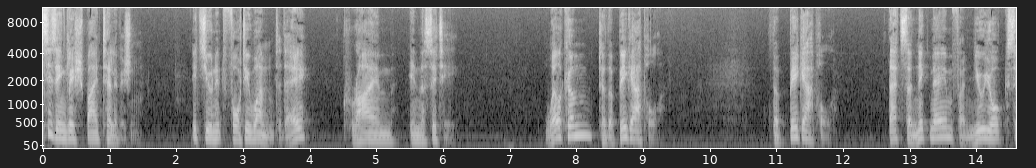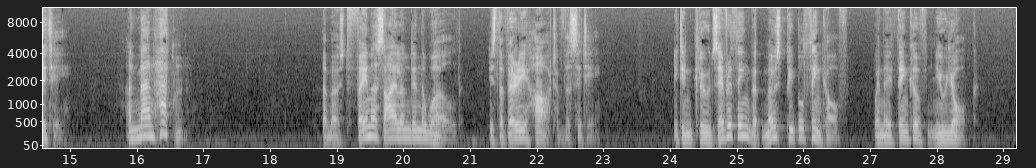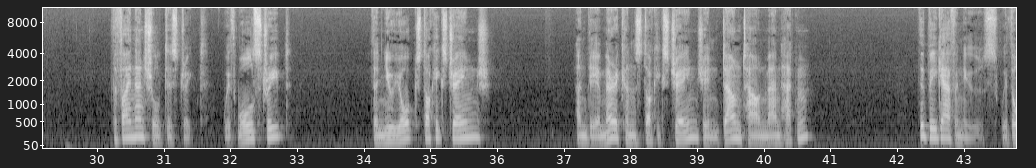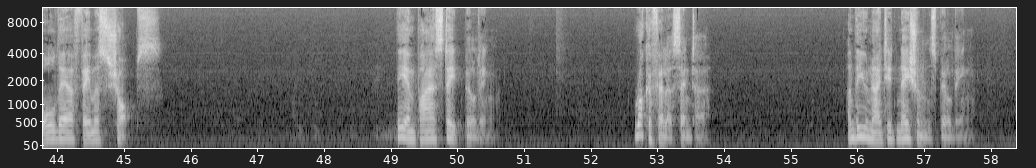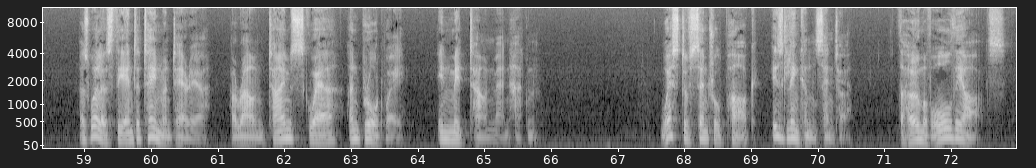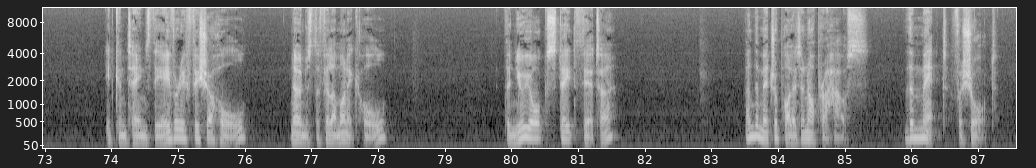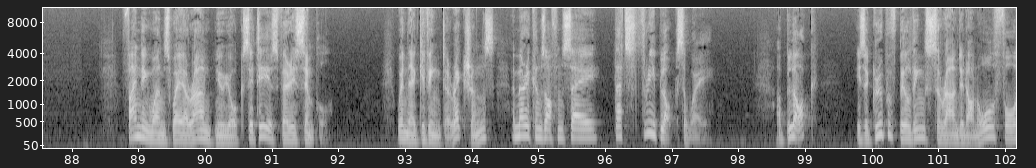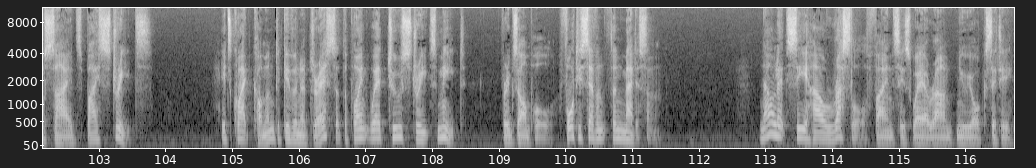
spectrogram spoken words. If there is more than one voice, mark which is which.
Speaker 1: This is English by television. It's Unit 41 today Crime in the City. Welcome to the Big Apple. The Big Apple. That's a nickname for New York City. And Manhattan. The most famous island in the world is the very heart of the city. It includes everything that most people think of when they think of New York. The financial district with Wall Street, the New York Stock Exchange, and the American Stock Exchange in downtown Manhattan, the big avenues with all their famous shops, the Empire State Building, Rockefeller Center, and the United Nations Building, as well as the entertainment area around Times Square and Broadway in Midtown Manhattan. West of Central Park is Lincoln Center, the home of all the arts. It contains the Avery Fisher Hall, known as the Philharmonic Hall, the New York State Theatre, and the Metropolitan Opera House, the Met for short. Finding one's way around New York City is very simple. When they're giving directions, Americans often say, that's three blocks away. A block is a group of buildings surrounded on all four sides by streets. It's quite common to give an address at the point where two streets meet. For example, 47th and Madison. Now let's see how Russell finds his way around New York City.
